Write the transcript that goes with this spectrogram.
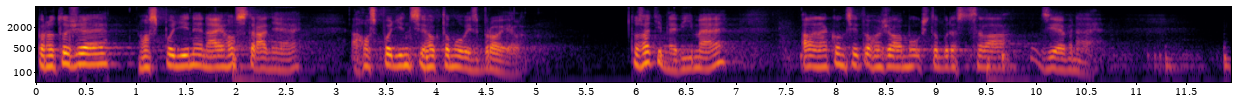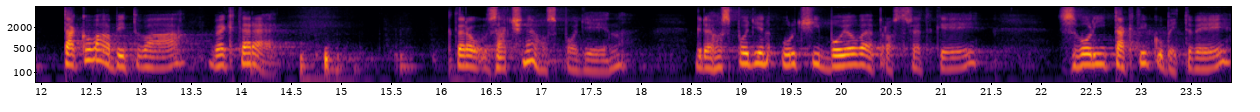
Protože hospodin je na jeho straně a hospodin si ho k tomu vyzbrojil. To zatím nevíme, ale na konci toho žalmu už to bude zcela zjevné. Taková bitva, ve které, kterou začne hospodin, kde hospodin určí bojové prostředky, zvolí taktiku bitvy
